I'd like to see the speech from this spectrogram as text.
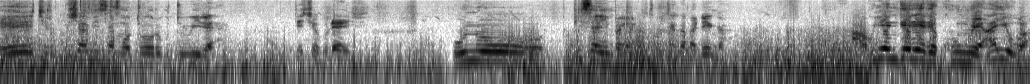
Eh, chiri kushamisa moto uri kutiwira ndechekuda izvi unopisa imba yakotanga padenga. Hauenderere kumwe aiwa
